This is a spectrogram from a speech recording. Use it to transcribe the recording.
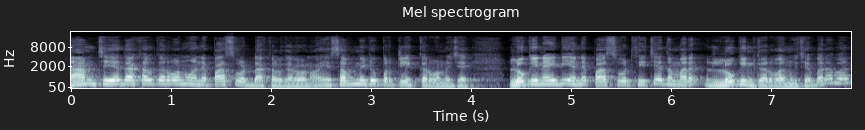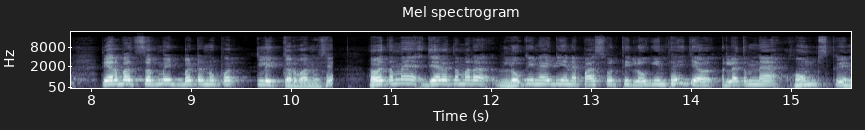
નામ છે એ દાખલ કરવાનું અને પાસવર્ડ દાખલ કરવાનો. અહીં સબમિટ ઉપર ક્લિક કરવાનું છે. લોગિન આઈડી અને પાસવર્ડથી છે તમારે લોગિન કરવાનું છે. બરાબર? ત્યારબાદ સબમિટ બટન ઉપર ક્લિક કરવાનું છે. હવે તમે જ્યારે તમારા લોગિન આઈડી અને પાસવર્ડથી લોગિન થઈ જાઓ એટલે તમને હોમ સ્ક્રીન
